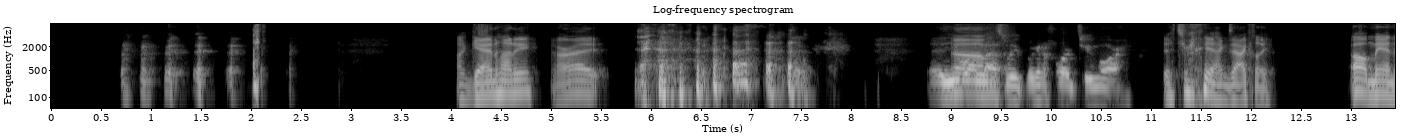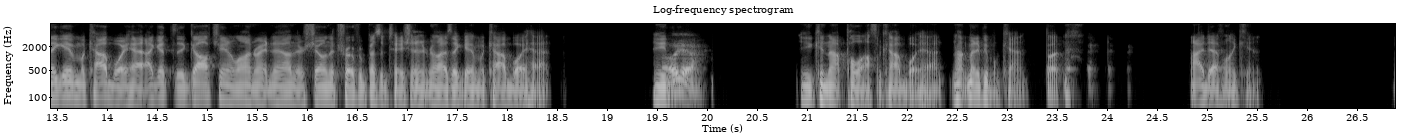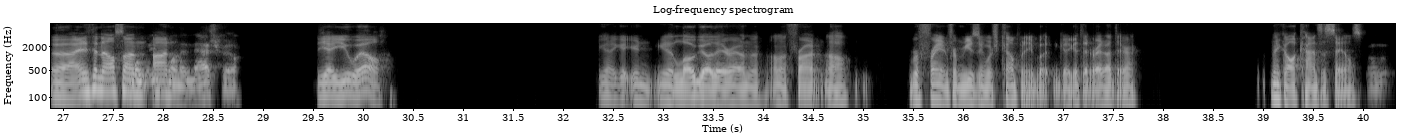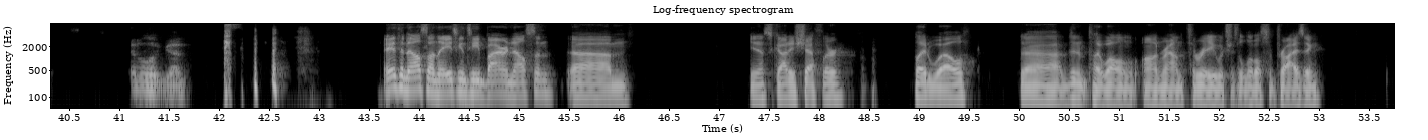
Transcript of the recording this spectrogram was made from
Again, honey. All right. You Um, won last week. We're gonna afford two more. It's right. yeah, exactly. Oh man, they gave him a cowboy hat. I get the golf channel on right now and they're showing the trophy presentation. I didn't realize they gave him a cowboy hat. He Oh yeah. he cannot pull off a cowboy hat. Not many people can, but I definitely can. Uh, anything else on on one in Nashville. Yeah, you will. You gotta get your your logo there right on the on the front. I'll refrain from using which company, but you gotta get that right out there. Make all kinds of sales. It'll look good. Anything else on the AT&T Byron Nelson? Um, you know, Scottie Scheffler played well. Uh, didn't play well on round three, which is a little surprising.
